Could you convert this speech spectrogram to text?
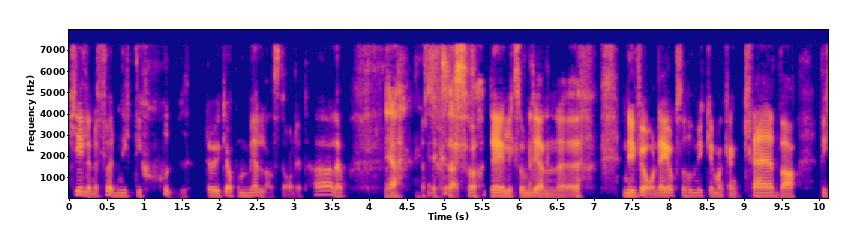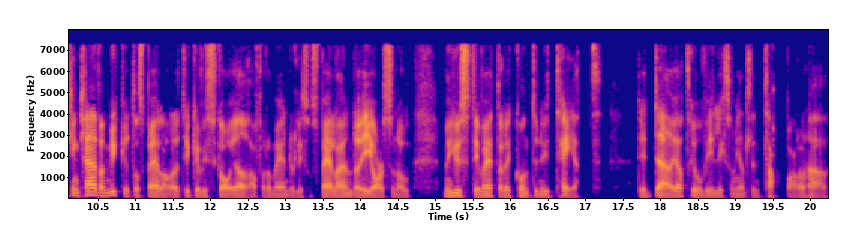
killen är född 97. Då gick jag på mellanstadiet. Hallå! Ja, exakt. Så det är liksom den eh, nivån. Det är också hur mycket man kan kräva. Vi kan kräva mycket av spelarna, det tycker jag vi ska göra för de är ändå liksom, spelar ändå i Arsenal. Men just det, vad heter det, kontinuitet det är där jag tror vi liksom egentligen tappar den här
